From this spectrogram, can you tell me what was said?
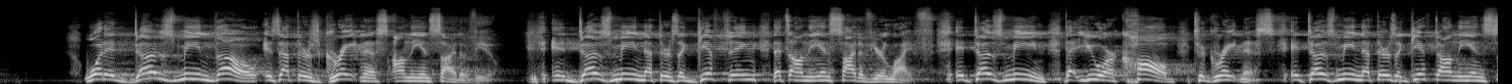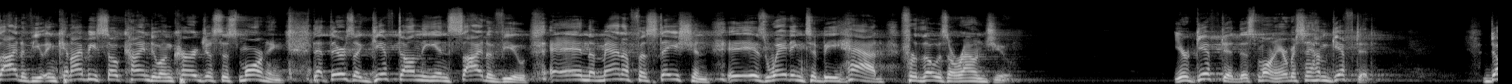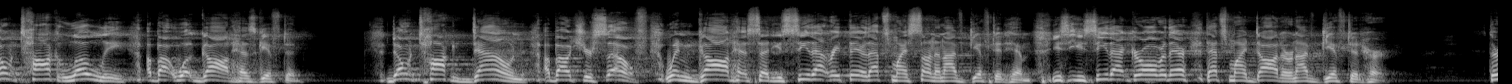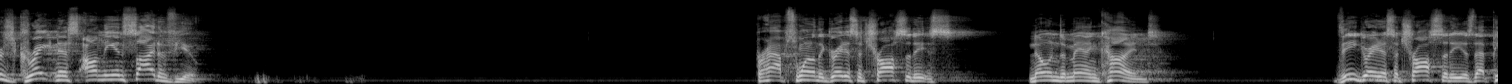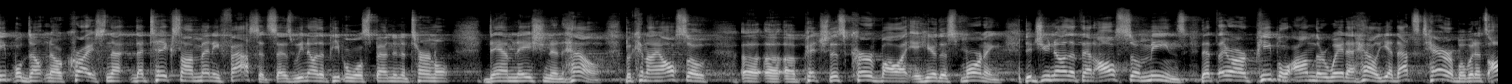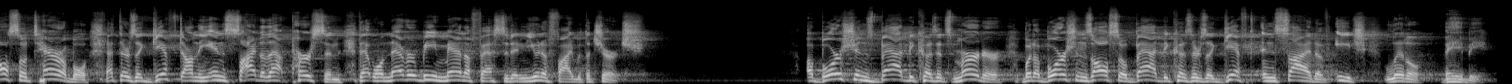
What it does mean though is that there's greatness on the inside of you. It does mean that there's a gifting that's on the inside of your life. It does mean that you are called to greatness. It does mean that there's a gift on the inside of you. And can I be so kind to encourage us this morning that there's a gift on the inside of you and the manifestation is waiting to be had for those around you. You're gifted this morning. Everybody say, I'm gifted. Don't talk lowly about what God has gifted. Don't talk down about yourself when God has said, You see that right there? That's my son, and I've gifted him. You see, you see that girl over there? That's my daughter, and I've gifted her. There's greatness on the inside of you. Perhaps one of the greatest atrocities known to mankind the greatest atrocity is that people don't know Christ, and that, that takes on many facets, as we know that people will spend an eternal damnation in hell. But can I also uh, uh, uh, pitch this curveball at you here this morning? Did you know that that also means that there are people on their way to hell? Yeah, that's terrible, but it's also terrible that there's a gift on the inside of that person that will never be manifested and unified with the church. Abortion's bad because it's murder, but abortion's also bad because there's a gift inside of each little baby.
